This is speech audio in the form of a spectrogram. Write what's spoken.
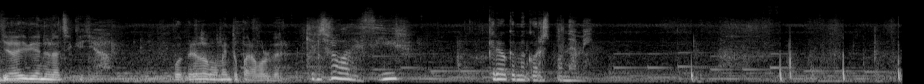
Y ahí viene la chiquilla. Pues menudo momento para volver. ¿Quién se lo va a decir? Creo que me corresponde a mí.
